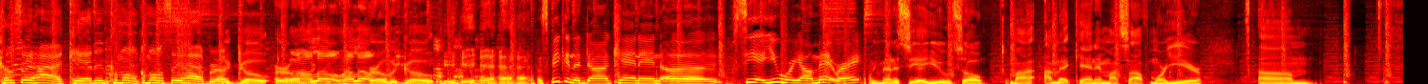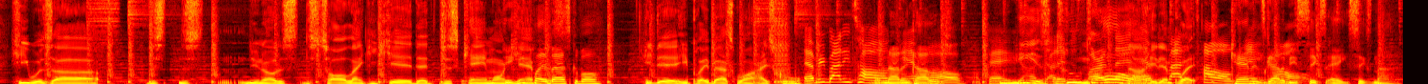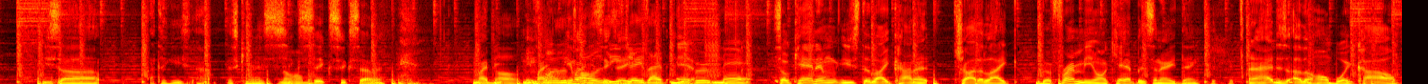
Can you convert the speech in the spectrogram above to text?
Come say hi, Cannon. Come on, come on, say hi, bro. The GOAT, Earl. Hello, the, hello. Earl the GOAT. Well, speaking of Don Cannon, uh, CAU where y'all met, right? we met at CAU. So my I met Cannon my sophomore year. Um, he was uh this this you know this this tall lanky kid that just came on campus. Did he play basketball? He did. He played basketball in high school. Everybody tall. But not in college? Ball, okay. He Y'all- is y'all too tall. Nah, he didn't Everybody play- Tall, Cannon's can't got to be ball. six eight, six nine. He's uh I think he's uh, is Ken six, No homo. six six seven. Might be. Tall. He He's might, one of the he might be tallest 6'8". DJs I've Yeah. ever met. So Cannon used to like kind of try to like befriend me on campus and everything. And I had this other homeboy Kyle,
